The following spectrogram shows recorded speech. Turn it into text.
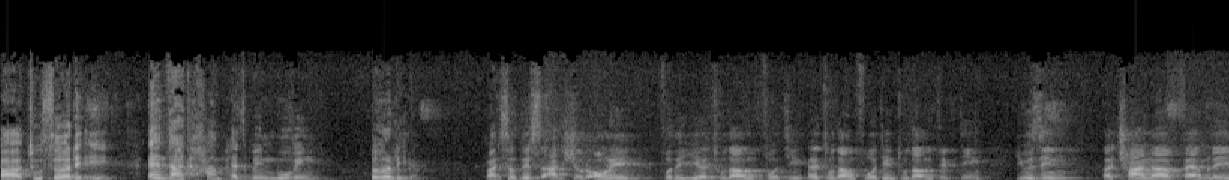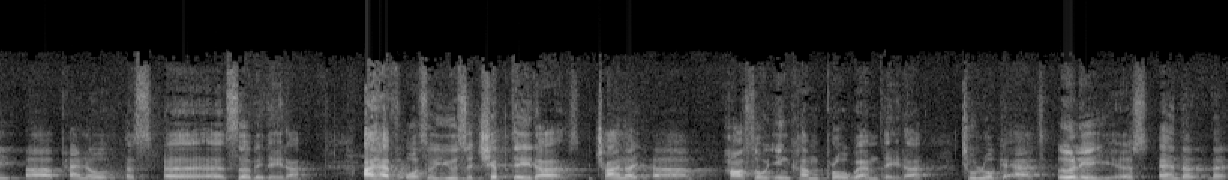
uh, to 30, and that hump has been moving earlier, right? So this I showed only for the year 2014, uh, 2014 2015, using a China family uh, panel survey data. I have also used CHIP data, China uh, Household Income Program data, to look at earlier years, and the, the,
